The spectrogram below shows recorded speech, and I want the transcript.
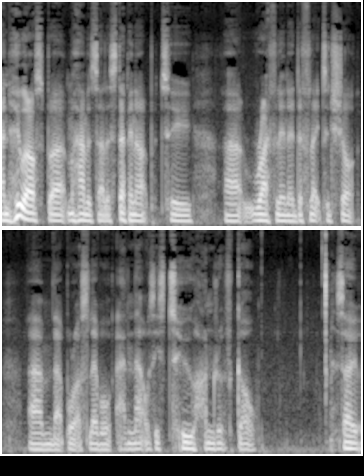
And who else but Mohamed Salah stepping up to uh, rifle in a deflected shot um, that brought us level, and that was his 200th goal. So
